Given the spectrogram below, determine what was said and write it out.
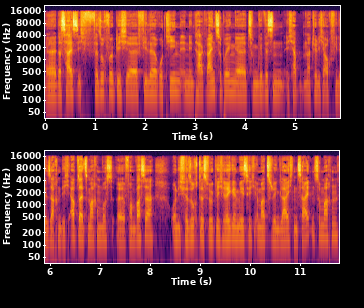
Äh, das heißt, ich versuche wirklich äh, viele Routinen in den Tag reinzubringen, äh, zum gewissen, ich habe natürlich auch viele Sachen, die ich abseits machen muss vom Wasser und ich versuche das wirklich regelmäßig immer zu den gleichen Zeiten zu machen.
